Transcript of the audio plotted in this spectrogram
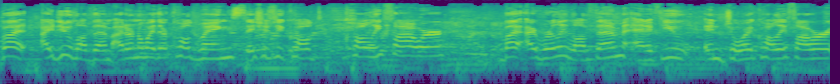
but I do love them. I don't know why they're called wings. They should be called cauliflower, but I really love them. And if you enjoy cauliflower,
